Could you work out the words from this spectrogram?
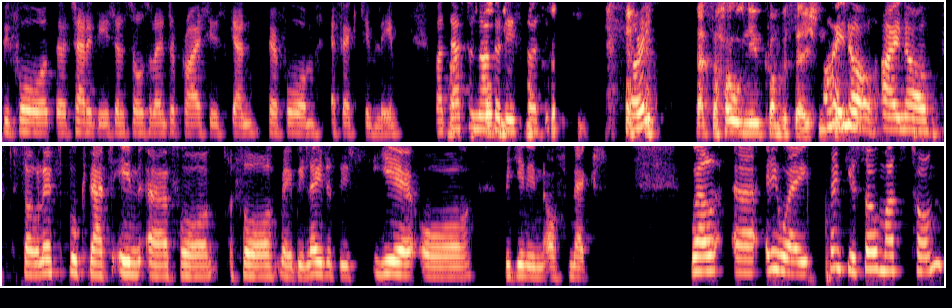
before the charities and social enterprises can perform effectively. But that's, that's another discussion. Sorry? That's a whole new conversation. I know, I know. So let's book that in uh, for for maybe later this year or beginning of next. Well, uh, anyway, thank you so much, Tom,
